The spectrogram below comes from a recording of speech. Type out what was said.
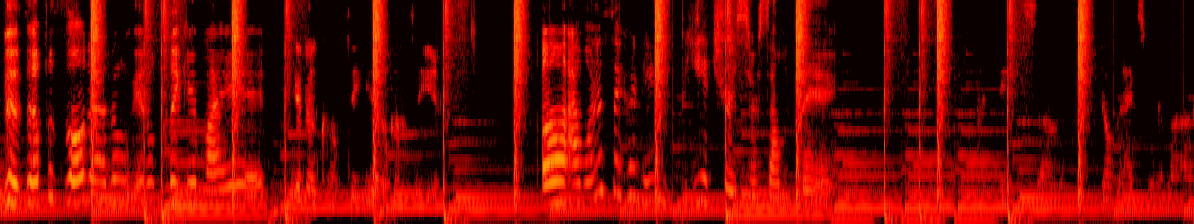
this episode, I know it'll click in my head. It'll come Uh, I want to say her name is Beatrice or something. I think so. Don't ask me a lot.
